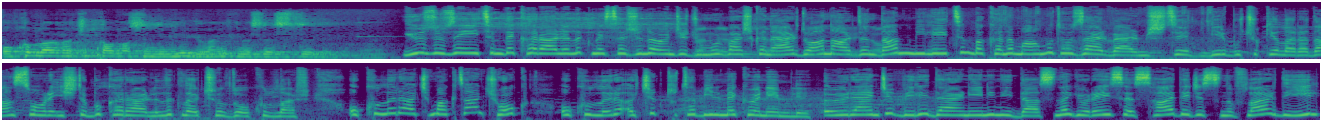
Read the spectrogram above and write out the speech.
okulların açık kalması milli güvenlik meselesidir dedim. Yüz yüze eğitimde kararlılık mesajını önce Cumhurbaşkanı Erdoğan ardından Milli Eğitim Bakanı Mahmut Özer vermişti. Bir buçuk yıl aradan sonra işte bu kararlılıkla açıldı okullar. Okulları açmaktan çok okulları açık tutabilmek önemli. Öğrenci Veli Derneği'nin iddiasına göre ise sadece sınıflar değil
